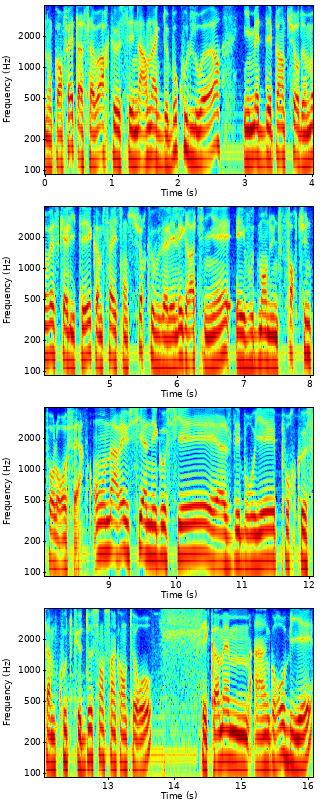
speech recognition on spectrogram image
Donc en fait, à savoir que c'est une arnaque de beaucoup de loueurs. Ils mettent des peintures de mauvaise qualité, comme ça ils sont sûrs que vous allez l'égratigner et ils vous demandent une fortune pour le refaire. On a réussi à négocier et à se débrouiller pour que ça me coûte que 250 euros c'est quand même un gros billet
